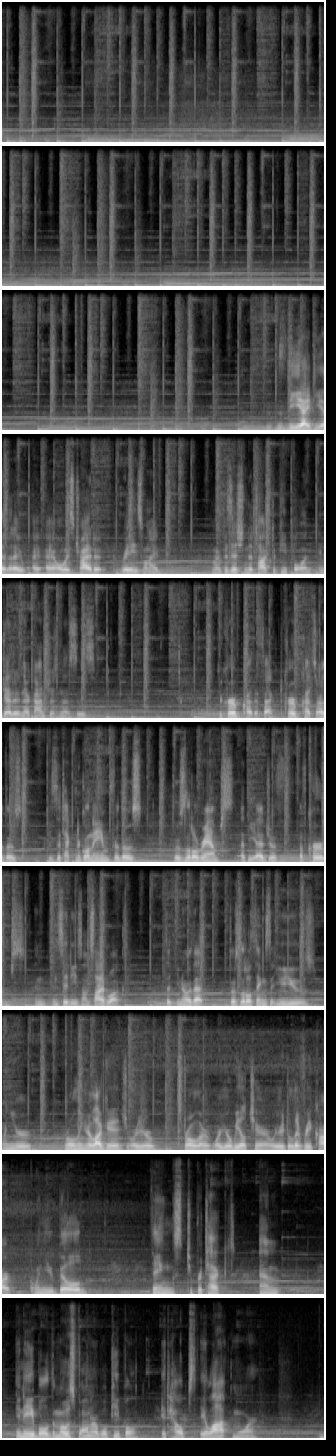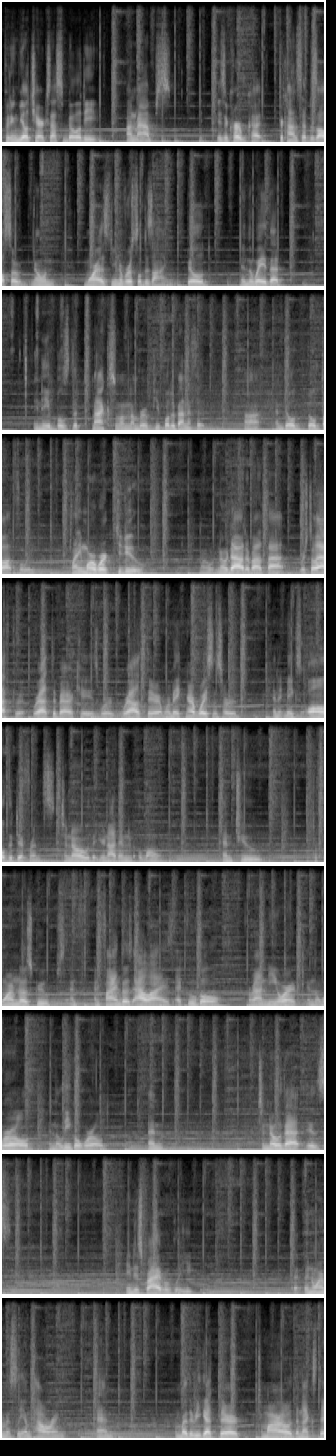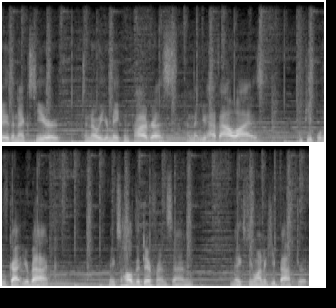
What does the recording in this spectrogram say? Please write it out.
The idea that I, I, I always try to raise when I'm in a position to talk to people and, and, get it in their consciousness is the curb cut effect. Curb cuts are those, is the technical name for those, those little ramps at the edge of, of curbs in, in cities, on sidewalks. That, you know, that those little things that you use when you're rolling your luggage or your stroller or your wheelchair or your delivery cart, when you build things to protect and enable the most vulnerable people, it helps a lot more putting wheelchair accessibility on maps is a curb cut. The concept is also known more as universal design, build in the way that enables the maximum number of people to benefit uh, and build, build thoughtfully. Plenty more work to do, no, no doubt about that. We're still after it. We're at the barricades, we're, we're out there and we're making our voices heard and it makes all the difference to know that you're not in it alone and to to form those groups and, and find those allies at Google, around New York, in the world, in the legal world. And to know that is indescribably, enormously empowering. And, and whether we get there tomorrow, the next day, the next year, to know you're making progress and that you have allies and people who've got your back makes all the difference and makes me want to keep after it.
